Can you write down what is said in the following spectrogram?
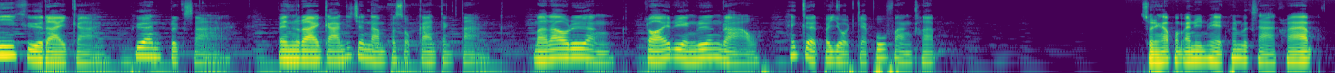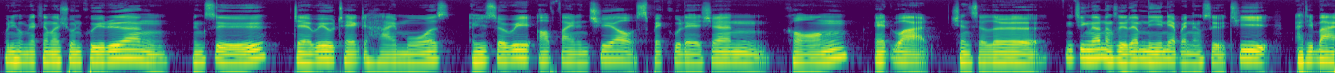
นี่คือรายการเพื่อนปรึกษา เป็นรายการที่จะนำประสบการณ์ต่างๆ มาเล่าเรื่องร้อยเรียงเรื่องราว ให้เกิดประโยชน์แก่ผู้ฟังครับ สวัสดีครับ ผมแอนวินเพจเพื่อนปรึกษาครับ วันนี้ผมอยากจะมาชวนคุยเรื่อง หนังสือ Devil Take the High Most A History of Financial Speculation ของ Edward Chancellor จริงๆ แล้วหนังสือเล่มนี้เนี่ยเป็นหนังสือที่อธิบาย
